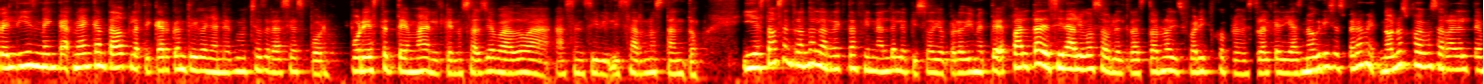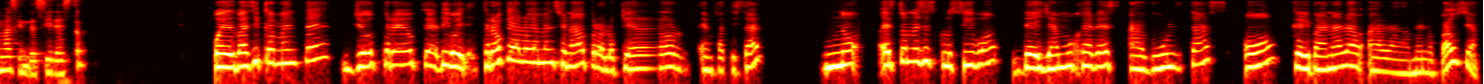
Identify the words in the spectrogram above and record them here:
feliz, me, ha encantado platicar contigo, Janet. Muchas gracias por, por este tema, el que nos has llevado a, a, sensibilizarnos tanto. Y estamos entrando a la recta final del episodio, pero dime, ¿te falta decir algo sobre el trastorno disfórico premenstrual que digas, no, Gris, espérame, no nos podemos cerrar el tema sin decir esto? Pues básicamente yo creo que, digo, creo que ya lo había mencionado, pero lo quiero enfatizar. No, esto no es exclusivo de ya mujeres adultas o que van a la, menopausia.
